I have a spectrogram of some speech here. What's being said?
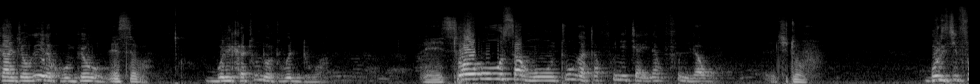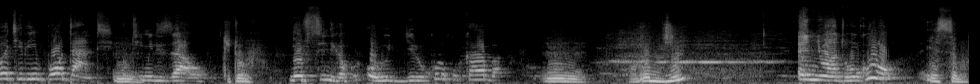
kankyogere ku mpewo. Buli katundu otuwa edduwa tobuusa muntu nga tafunye kyalina kufunirawo. Kituufu. Buli kifo ekiri important Mm. otuyimirizaawo. Kituufu. N'otusindika oluggi lukulu ku kaaba Mm. oluggi? Enywanto nkulu. Esebo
